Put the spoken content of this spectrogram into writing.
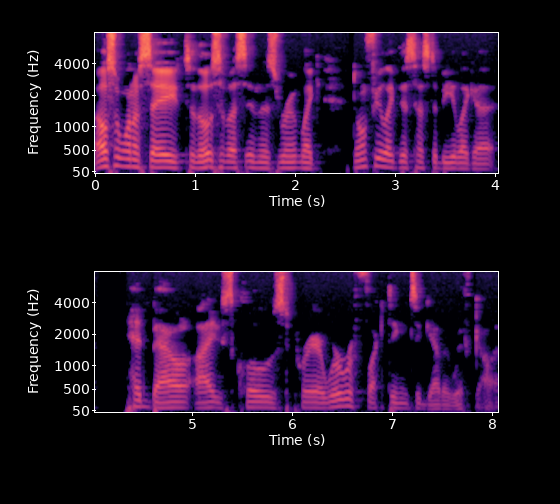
I also want to say to those of us in this room, like, don't feel like this has to be like a head bow, eyes closed prayer. We're reflecting together with God.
